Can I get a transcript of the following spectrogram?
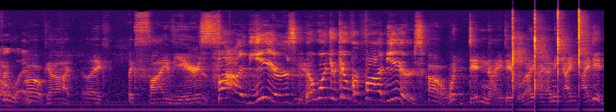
everyone. Oh god, like like five years. Five years? Yeah. Now, What'd you do for five years? Oh, what didn't I do? I, I, I mean, I, I did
